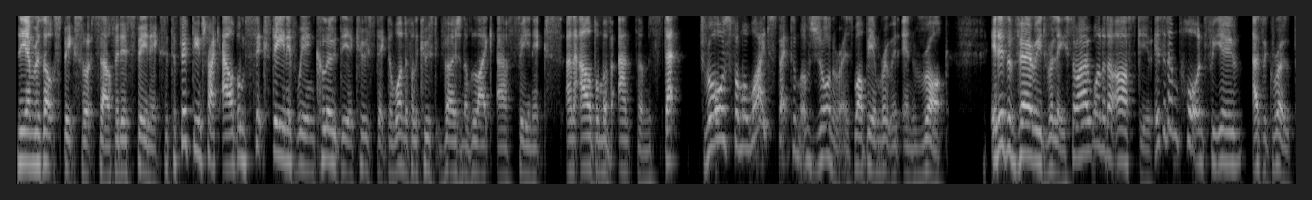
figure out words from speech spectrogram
The end result speaks for itself. It is Phoenix. It's a 15 track album, 16 if we include the acoustic, the wonderful acoustic version of Like a Phoenix, an album of anthems that draws from a wide spectrum of genres while being rooted in rock. It is a varied release. So I wanted to ask you is it important for you as a group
